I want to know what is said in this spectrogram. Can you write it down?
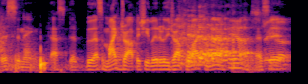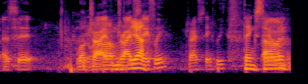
Listening. That's the that's a mic drop. And she literally dropped the mic from there. Yeah. That's it. That's it. Well, drive Um, drive yeah. safely. Drive safely. Thanks, Taylor. Um,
